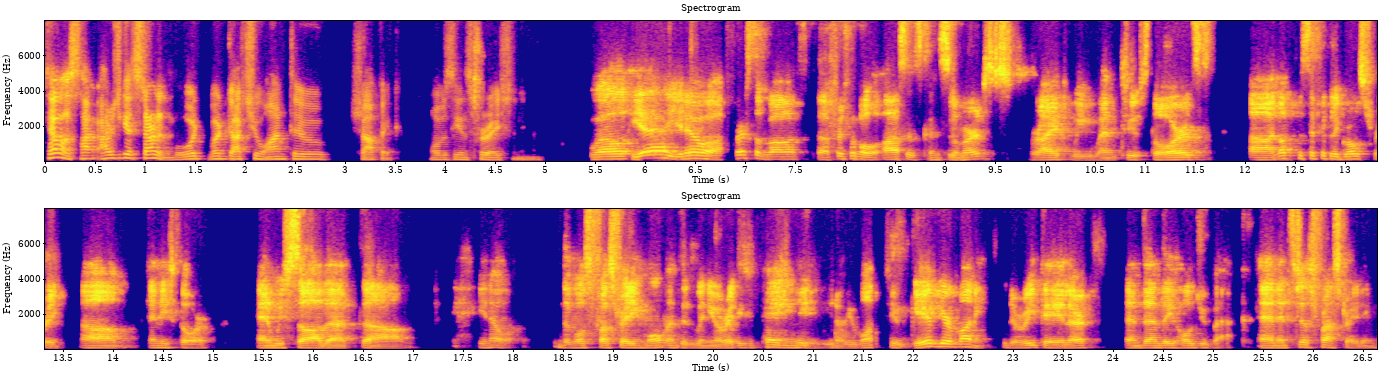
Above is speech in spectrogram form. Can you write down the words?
tell us, how, how, did you get started? What what got you onto Shopic? What was the inspiration? Well, yeah, you know, uh, first of all, uh, first of all, us as consumers, right? We went to stores, uh, not specifically grocery, um, any store, and we saw that, um, you know, the most frustrating moment is when you're ready to pay and leave. You know, you want to give your money to the retailer and then they hold you back. And it's just frustrating.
